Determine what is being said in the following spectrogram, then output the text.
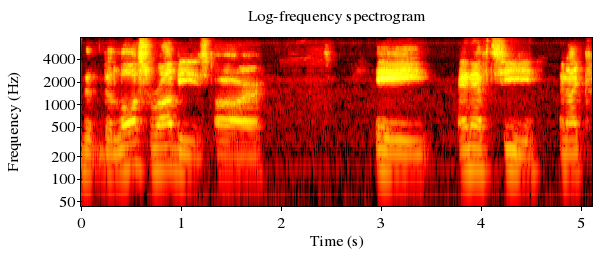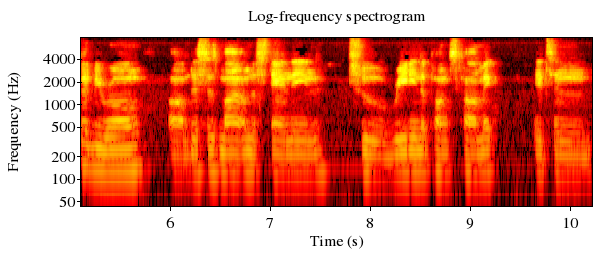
the, the lost Robbies are a NFT, and I could be wrong. Um, this is my understanding to reading the Punks comic. It's an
